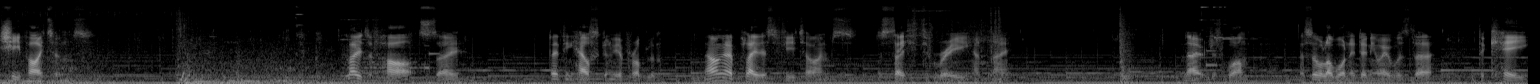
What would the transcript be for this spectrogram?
cheap items. Loads of hearts, so I don't think health's going to be a problem. Now I'm going to play this a few times. Just say three, I don't know. No, just one. That's all I wanted anyway, was the, the key.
